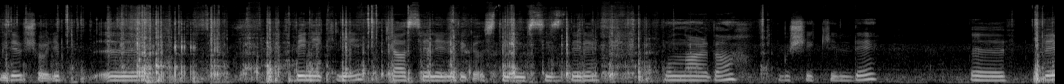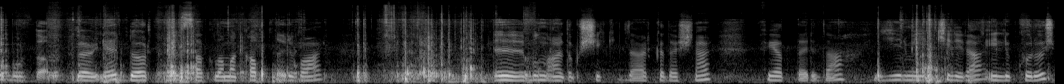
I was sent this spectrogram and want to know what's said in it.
Bir de şöyle e, benekli kaseleri de göstereyim sizlere. Bunlar da bu şekilde e, ve burada böyle dörtlü saklama kapları var. E, bunlar da bu şekilde arkadaşlar. Fiyatları da 22 lira 50 kuruş.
